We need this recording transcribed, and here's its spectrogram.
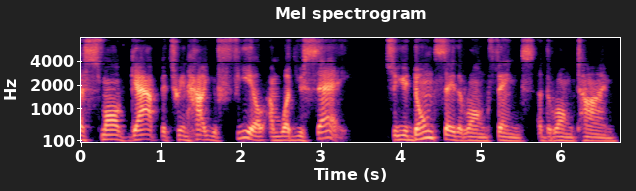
a, small gap between how you feel and what you say. So you don't say the wrong things at the wrong time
